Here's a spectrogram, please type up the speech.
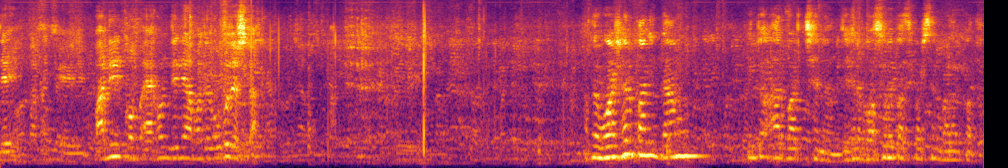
যে পানির এখন যিনি আমাদের উপদেষ্টা। আপনার পানির দাম কিন্তু আর বাড়ছে না, যেখানে বছরে পাঁচ পার্সেন্ট বাড়ার কথা।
